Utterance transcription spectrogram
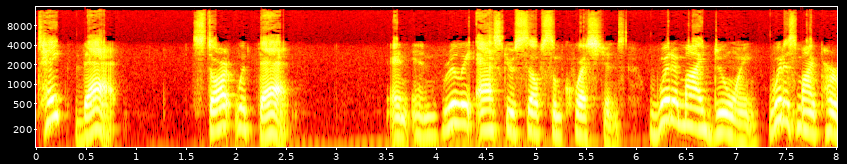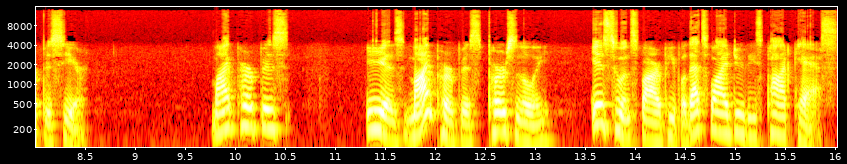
Take that Start with that and, and really ask yourself some questions. What am I doing? What is my purpose here? My purpose is, my purpose personally, is to inspire people. That's why I do these podcasts.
